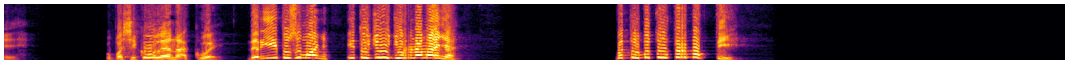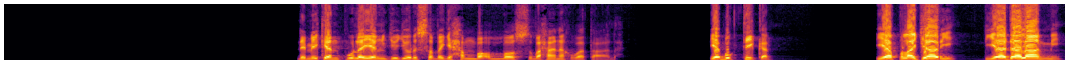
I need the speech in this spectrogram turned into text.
Eh, kupasiko oleh anakku eh. Dari itu semuanya. Itu jujur namanya. Betul-betul terbukti. Demikian pula yang jujur sebagai hamba Allah Subhanahu wa taala. Dia buktikan. Dia pelajari, dia dalami,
